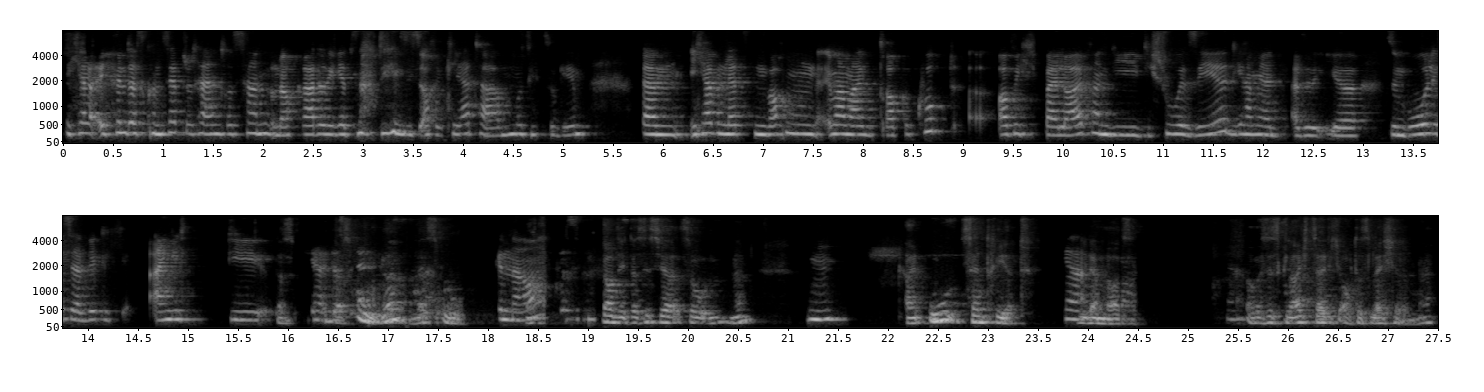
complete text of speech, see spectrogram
Ich, ich finde das Konzept total interessant und auch gerade jetzt, nachdem Sie es auch erklärt haben, muss ich zugeben. Ähm, ich habe in den letzten Wochen immer mal drauf geguckt, ob ich bei Läufern die, die Schuhe sehe. Die haben ja, also ihr Symbol ist ja wirklich eigentlich die. Das, ja, das, das U, ne? Das U. Genau. Das, schauen Sie, das ist ja so ne? Mhm. ein U zentriert, ja. wie der Maus. Ja. Aber es ist gleichzeitig auch das Lächeln, ne?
